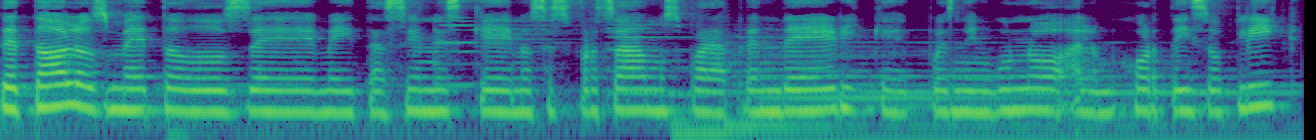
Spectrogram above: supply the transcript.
de todos los métodos de meditaciones que nos esforzábamos para aprender y que pues ninguno a lo mejor te hizo clic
